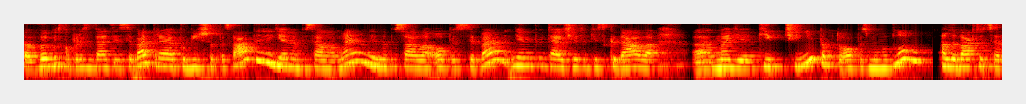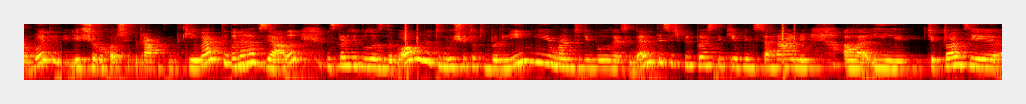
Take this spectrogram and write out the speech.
е, випадку презентації себе треба побільше писати. Я написала мейл, я написала опис себе. Я не пам'ятаю, чи я тоді скидала е, медіакіт чи ні, тобто опис мого блогу. Але варто це робити, якщо ви хочете потрапити на такі івенти. Мене взяли. Насправді була здивована, тому що тут в Берліні в мене тоді було десь 9 тисяч підписників в інстаграмі. А, і Тіктоці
